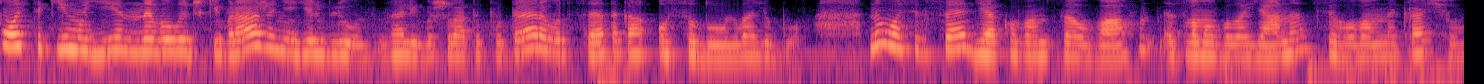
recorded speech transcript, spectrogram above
Ось такі мої невеличкі враження. Я люблю взагалі вишивати по дереву. Це така особлива любов. Ну, ось і все. Дякую вам за увагу. З вами була Яна. Всього вам найкращого.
